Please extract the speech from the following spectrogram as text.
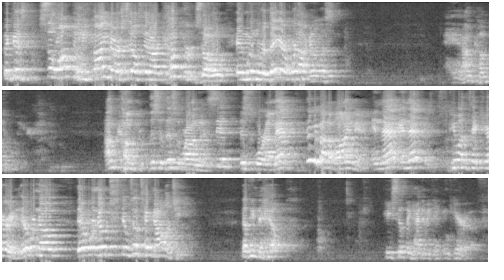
Because so often we find ourselves in our comfort zone, and when we're there, we're not going to listen. Man, I'm comfortable. I'm comfortable. This is, this is where I'm going to sit. This is where I'm at. Think about a blind man. And that, and that, people have to take care of him. There were no there were no, there was no technology, nothing to help. He simply had to be taken care of.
